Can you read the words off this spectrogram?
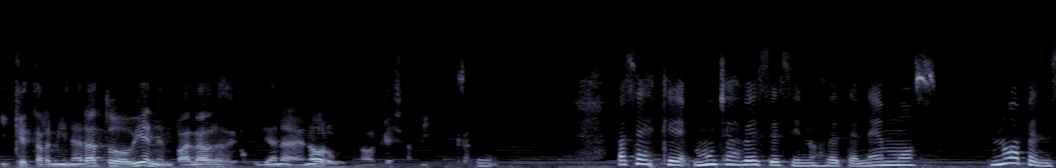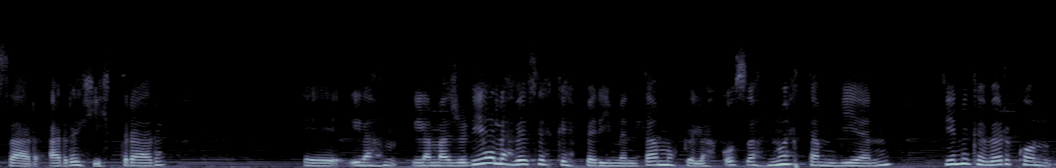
y que terminará todo bien, en palabras de Juliana de Norwood, ¿no? aquella mística. Sí. Pasa es que muchas veces si nos detenemos no a pensar, a registrar, eh, la, mayoría de las veces que experimentamos que las cosas no están bien, tiene que ver con,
